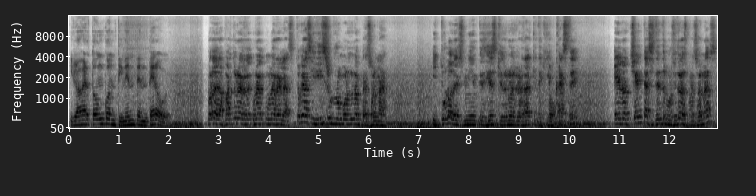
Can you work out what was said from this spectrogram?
Y lo va a ver todo un continente entero, güey. Bueno, de la parte una, una, una regla. Si tú veas y dices un rumor de una persona y tú lo desmientes y dices que no es verdad, que te equivocaste, el 80-70% de las personas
